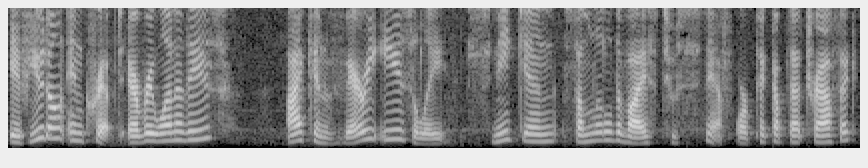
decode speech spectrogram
If you don't encrypt every one of these, I can very easily sneak in some little device to sniff or pick up that traffic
